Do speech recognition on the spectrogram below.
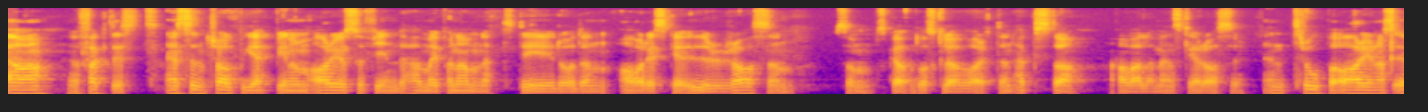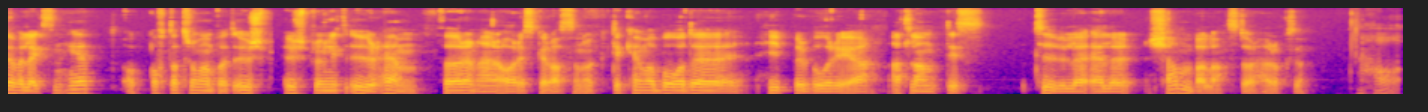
Ja, ja, faktiskt. En centralt begrepp inom ariosofin, det hör man ju på namnet, det är då den ariska urrasen som ska, då skulle ha varit den högsta av alla mänskliga raser. En tro på ariernas överlägsenhet ofta tror man på ett urs ursprungligt urhem för den här ariska rasen. Och det kan vara både Hyperborea, Atlantis, Thule eller Shambhala står här också. Jaha,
